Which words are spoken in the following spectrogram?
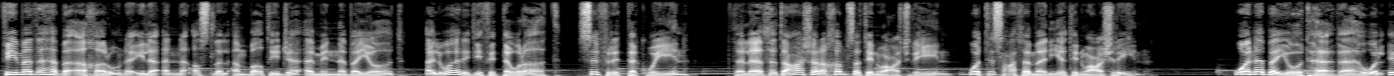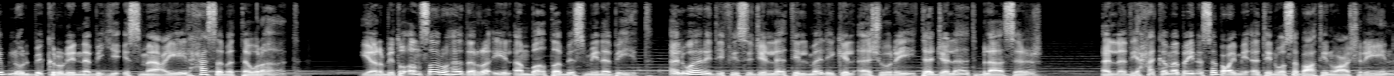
فيما ذهب آخرون إلى أن أصل الأنباط جاء من نبيوت الوارد في التوراة سفر التكوين ثلاثة عشر خمسة وعشرين وتسعة ثمانية وعشرين. ونبيوت هذا هو الابن البكر للنبي إسماعيل حسب التوراة. يربط أنصار هذا الرأي الأنباط باسم نبيت الوارد في سجلات الملك الآشوري تجلات بلاسر الذي حكم بين 727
